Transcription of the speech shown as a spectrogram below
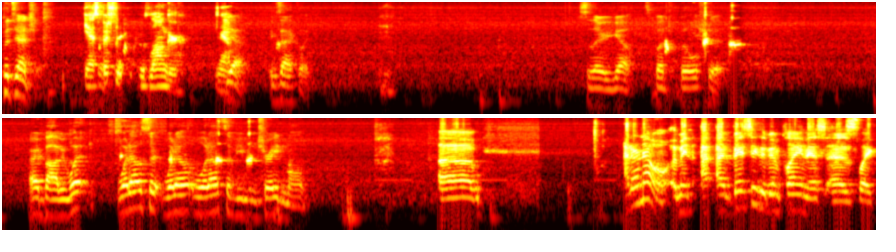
potential Yeah, especially if it was longer. Yeah. yeah exactly So there you go. It's a bunch of bullshit. All right, Bobby. What what else? Are, what else? What else have you been trading on? Um, I don't know. I mean, I, I've basically been playing this as like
